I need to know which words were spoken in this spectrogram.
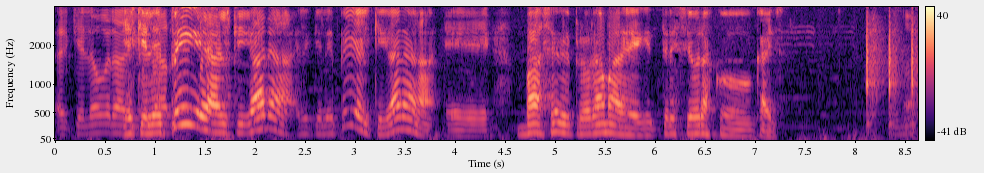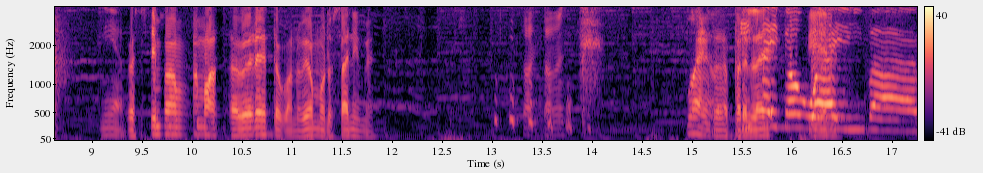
el que logra Y el que le pegue al que gana, el que le pegue al que gana, eh, va a ser el programa de 13 horas con Kaiser. Mierda. Siempre vamos a saber esto cuando veamos los animes. Exactamente. Bueno, O sea, para y la- I know bien. why va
